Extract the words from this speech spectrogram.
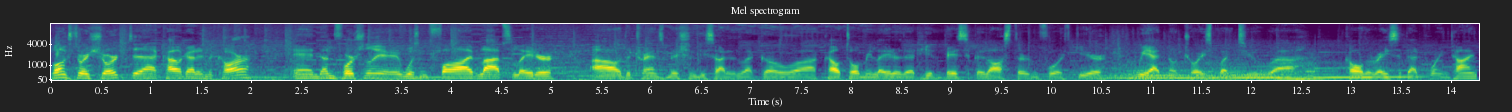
Long story short, uh, Kyle got in the car, and unfortunately, it wasn't five laps later, uh, the transmission decided to let go. Uh, Kyle told me later that he had basically lost third and fourth gear. We had no choice but to uh, call the race at that point in time.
